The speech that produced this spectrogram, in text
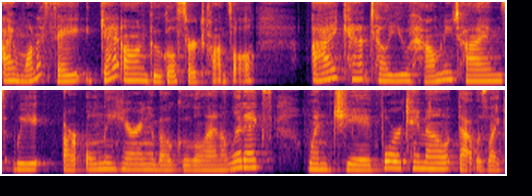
I want to say get on Google Search Console. I can't tell you how many times we are only hearing about Google Analytics. When GA4 came out, that was like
